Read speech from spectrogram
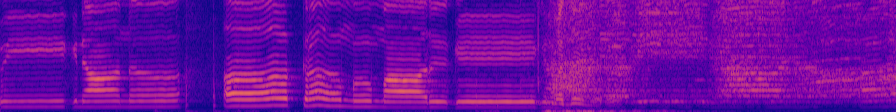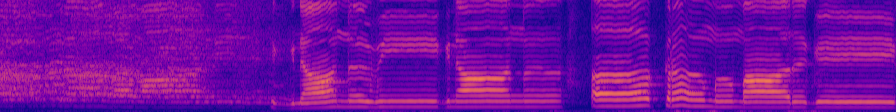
વિજ્ઞાન અક્રમ માર્ગે જ્ઞાન મજા જ્ઞાન વિજ્ઞાન અક્રમ માર્ગે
